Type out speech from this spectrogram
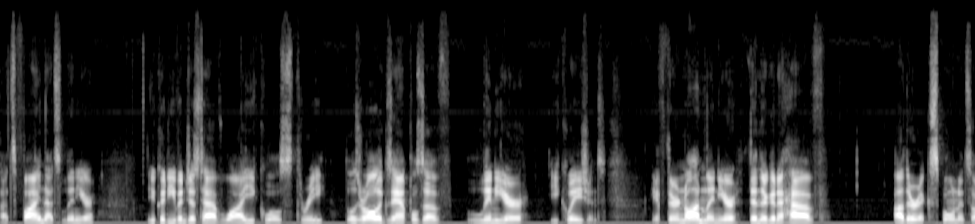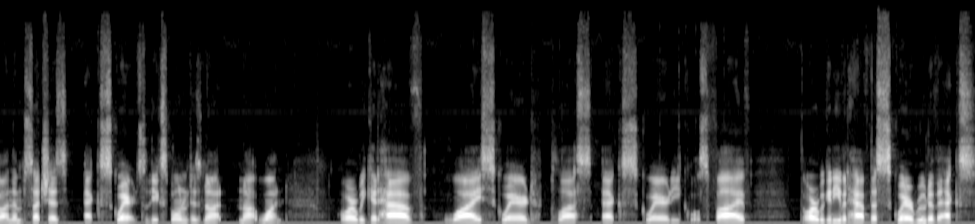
That's fine, that's linear. You could even just have y equals 3. Those are all examples of linear equations. If they're nonlinear, then they're going to have other exponents on them, such as x squared. So the exponent is not, not 1. Or we could have y squared plus x squared equals 5. Or we could even have the square root of x.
